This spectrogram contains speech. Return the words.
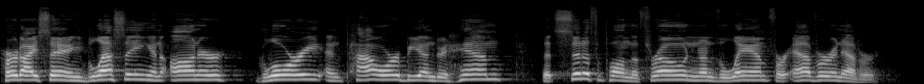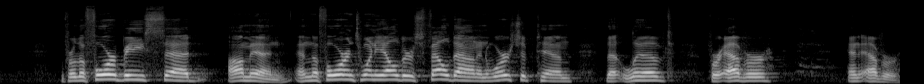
heard I saying, Blessing and honor, glory and power be unto him that sitteth upon the throne and under the Lamb forever and ever. For the four beasts said, Amen. And the four and twenty elders fell down and worshipped him that lived forever and ever.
